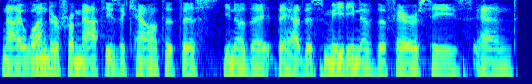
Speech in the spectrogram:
Now, I wonder from Matthew's account that this, you know, they, they had this meeting of the Pharisees, and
